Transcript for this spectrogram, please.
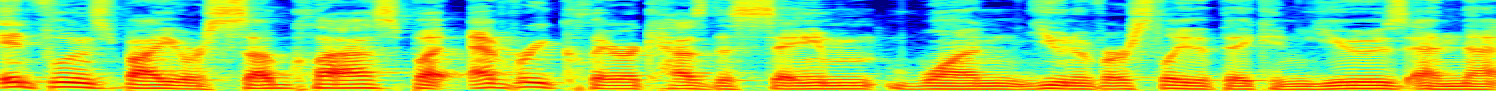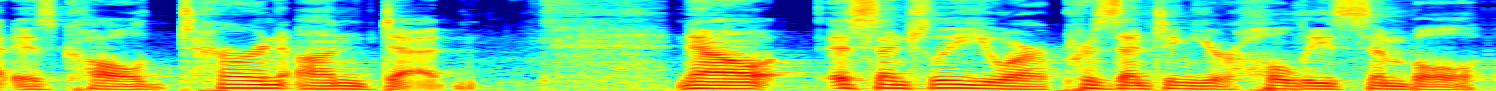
influenced by your subclass, but every cleric has the same one universally that they can use, and that is called Turn Undead. Now, essentially, you are presenting your holy symbol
